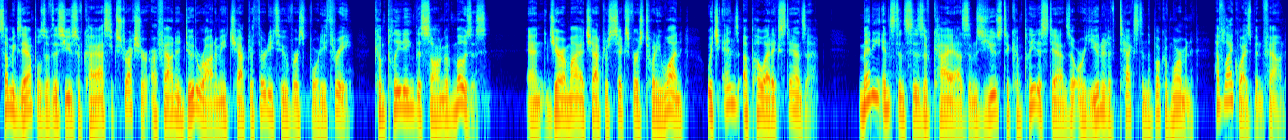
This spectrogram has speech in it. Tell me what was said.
Some examples of this use of chiastic structure are found in Deuteronomy chapter 32 verse 43, completing the song of Moses, and Jeremiah chapter 6 verse 21, which ends a poetic stanza. Many instances of chiasms used to complete a stanza or unit of text in the Book of Mormon have likewise been found,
